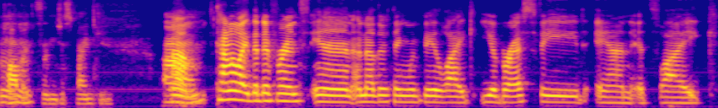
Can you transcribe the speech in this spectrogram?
Mhm. topics than just spanking. Um, Um, kind of like the difference in another thing would be like you breastfeed, and it's like,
